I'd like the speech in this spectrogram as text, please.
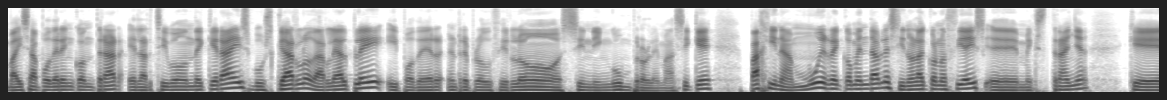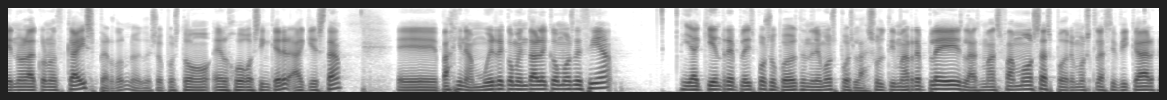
vais a poder encontrar el archivo donde queráis, buscarlo, darle al play y poder reproducirlo sin ningún problema. Así que página muy recomendable, si no la conocíais, eh, me extraña que no la conozcáis, perdón, os he puesto el juego sin querer, aquí está. Eh, página muy recomendable como os decía y aquí en replays, por supuesto, tendremos pues las últimas replays, las más famosas, podremos clasificar,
